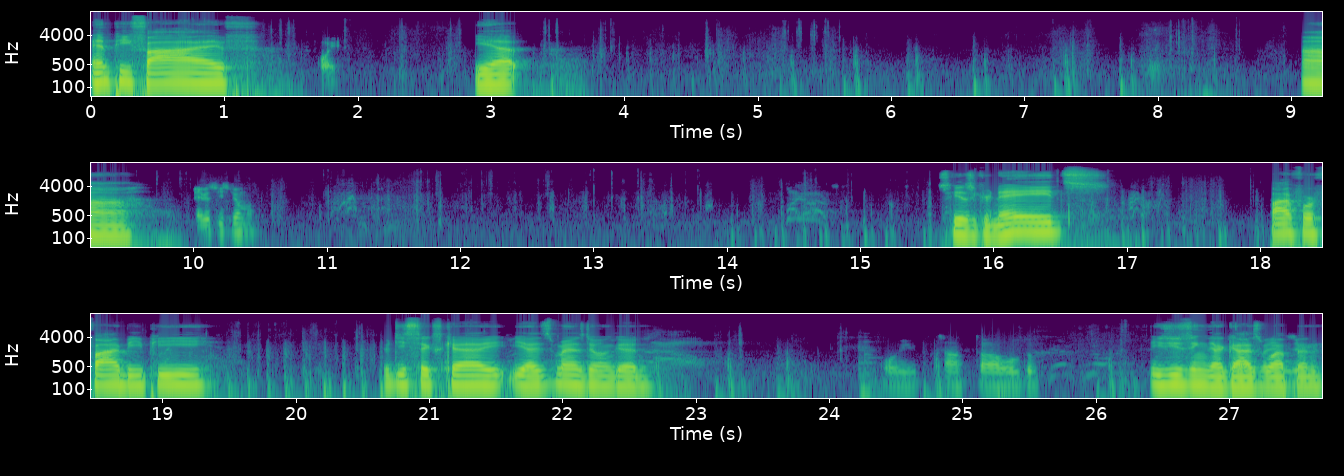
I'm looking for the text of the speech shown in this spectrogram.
MP5. Yep. Ah. Mu? So he has grenades. 545 BP. 56k. Yeah, this man's doing good. Oy bir tank daha buldum. He's using that guy's weapon.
